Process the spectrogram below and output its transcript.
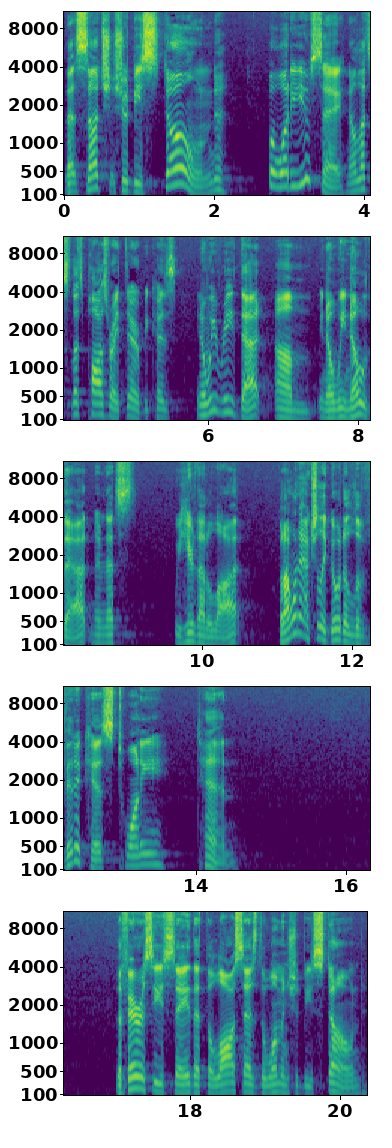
that such should be stoned, but what do you say? Now, let's, let's pause right there because you know, we read that, um, you know, we know that, mean, that's, we hear that a lot. But I want to actually go to Leviticus 20:10. The Pharisees say that the law says the woman should be stoned.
